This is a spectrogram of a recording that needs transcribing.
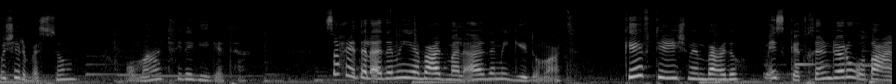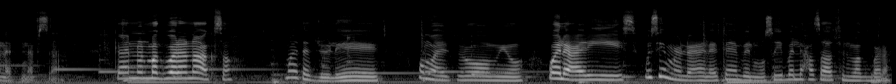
وشرب السم ومات في دقيقتها. صحيت الآدمية بعد ما الآدمي قيدو مات. كيف تعيش من بعده؟ مسكت خنجره وطعنت نفسها. كأنه المقبرة ناقصة. ماتت جولييت. ومات روميو والعريس وسمعوا العائلتين بالمصيبة اللي حصلت في المقبرة.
